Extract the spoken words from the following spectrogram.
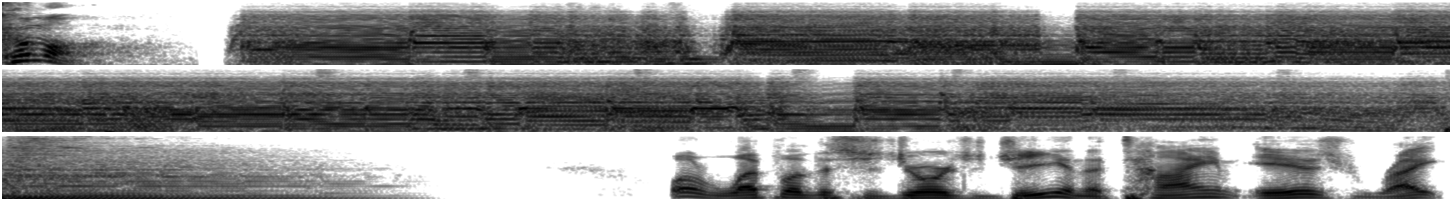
Come on. Well, Lefla, this is George G, and the time is right.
